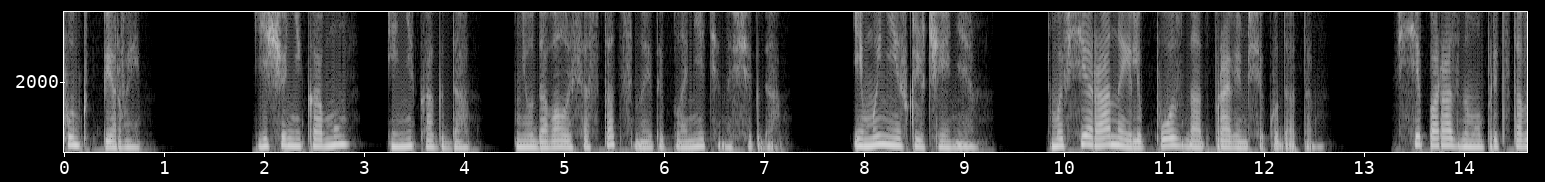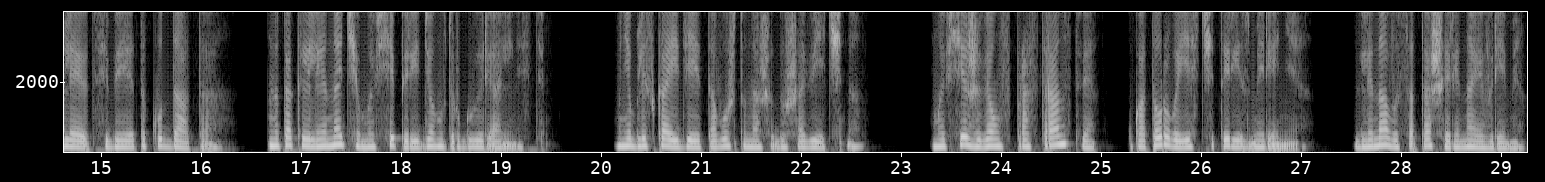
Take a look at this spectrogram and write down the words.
Пункт первый. Еще никому и никогда не удавалось остаться на этой планете навсегда. И мы не исключение. Мы все рано или поздно отправимся куда-то. Все по-разному представляют себе это куда-то, но так или иначе мы все перейдем в другую реальность. Мне близка идея того, что наша душа вечна. Мы все живем в пространстве, у которого есть четыре измерения — длина, высота, ширина и время.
